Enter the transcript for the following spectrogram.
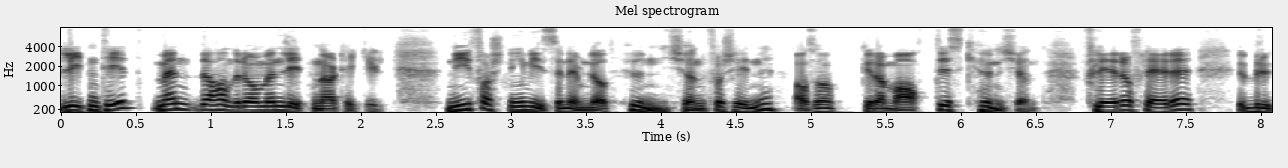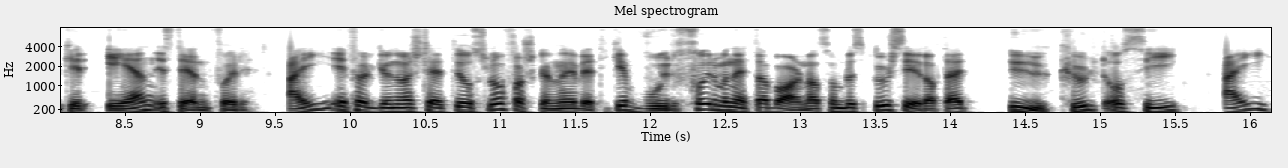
Liten tid, men det handler om en liten artikkel. Ny forskning viser nemlig at hunnkjønn forsvinner, altså grammatisk hunnkjønn. Flere og flere bruker én istedenfor ei, ifølge Universitetet i Oslo. Forskerne vet ikke hvorfor, men et av barna som ble spurt, sier at det er ukult å si ei.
